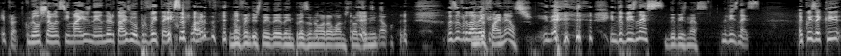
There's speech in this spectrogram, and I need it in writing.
E pronto, como eles são assim mais neandertais, eu aproveitei essa parte. Não vendeste a ideia da empresa na hora lá nos Estados Unidos? Não. Mas a verdade in é que... finances. In the, in the business. The business. The business. A coisa é que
